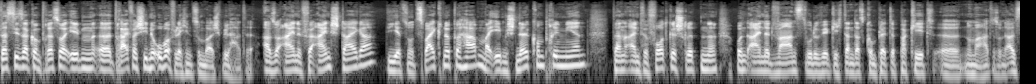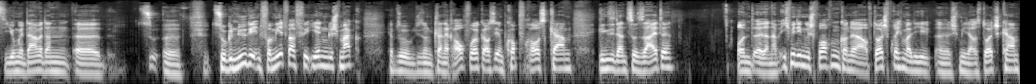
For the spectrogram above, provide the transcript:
dass dieser Kompressor eben äh, drei verschiedene Oberflächen zum Beispiel hatte. Also eine für Einsteiger, die jetzt nur zwei Knöpfe haben, mal eben schnell komprimieren, dann einen für Fortgeschrittene und einen Advanced, wo du wirklich dann das komplette Paket äh, Nummer hattest. Und als die junge Dame dann äh, zu, äh, zur Genüge informiert war für ihren Geschmack, ich habe so, wie so eine kleine Rauchwolke aus ihrem Kopf rauskam, ging sie dann zur Seite und äh, dann habe ich mit ihm gesprochen, konnte er auf Deutsch sprechen, weil die äh, Schmiede aus Deutsch kam.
